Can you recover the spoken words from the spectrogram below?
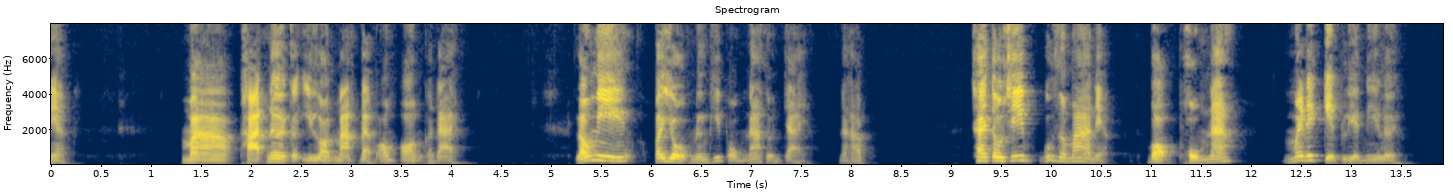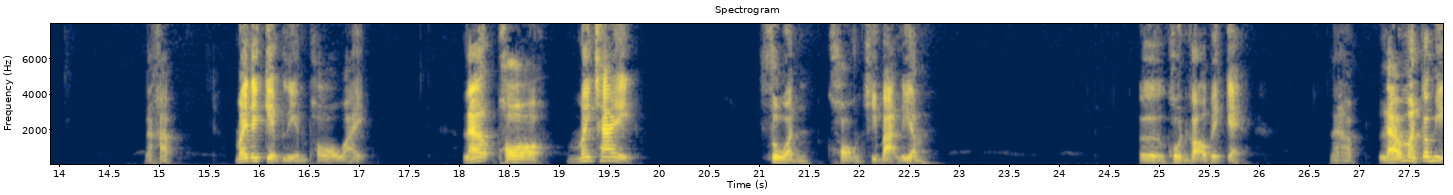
เนี่ย มาพาร์ทเนอร์กับอีลอนมาร์กแบบอ้อมๆก็ได้ แล้วมีประโยคหนึ่งที่ผมน่าสนใจนะครับชัยโตชิกุสมาเนี่ย บอกผมนะ ไม่ได้เก็บเหรียญนี้เลยนะครับ ไม่ได้เก็บเหรียญพอไว้ แล้วพอไม่ใช่ ส่วนของชิบะเรียม เออ คนก็เอาไปแกะนะครับ แล้วมันก็มี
